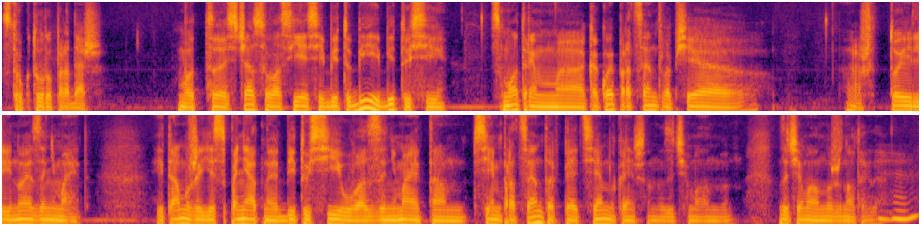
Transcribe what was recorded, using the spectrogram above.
структуру продаж. Вот э, сейчас у вас есть и B2B, и B2C смотрим, э, какой процент вообще э, то или иное занимает. И там уже, если понятно, B2C у вас занимает там 7%, 5-7, ну, конечно, ну, зачем вам, зачем вам нужно тогда? Uh-huh.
